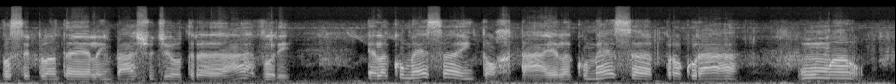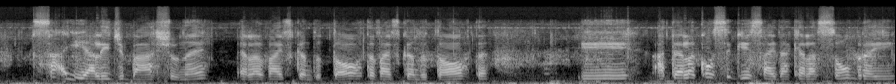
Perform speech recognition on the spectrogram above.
você planta ela embaixo de outra árvore, ela começa a entortar, ela começa a procurar uma sair ali de baixo, né? Ela vai ficando torta, vai ficando torta e até ela conseguir sair daquela sombra e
